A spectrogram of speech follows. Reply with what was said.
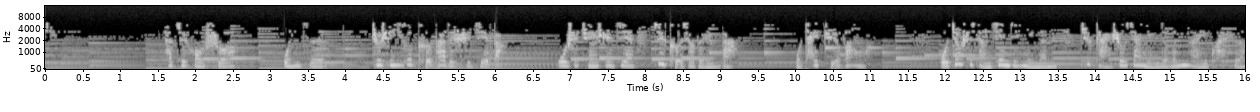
情。他最后说：“蚊子，这是一个可怕的世界吧？我是全世界最可笑的人吧？我太绝望了。我就是想见见你们，去感受下你们的温暖与快乐。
